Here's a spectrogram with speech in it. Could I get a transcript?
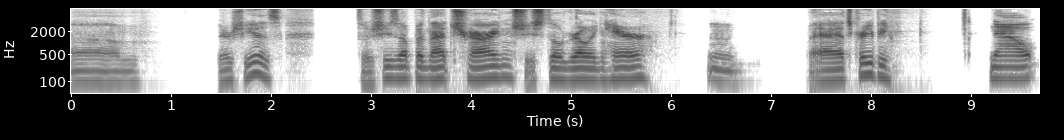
Um, there she is. So she's up in that shrine. She's still growing hair. Mm. That's creepy. Now,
